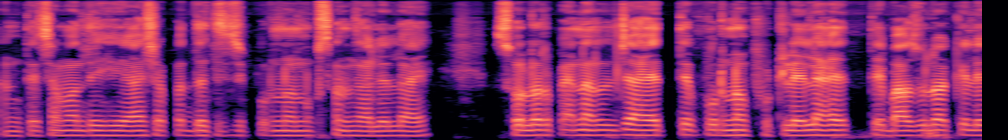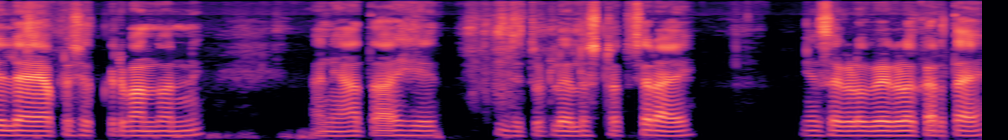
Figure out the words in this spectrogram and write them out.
आणि त्याच्यामध्ये हे अशा पद्धतीचे पूर्ण नुकसान झालेलं आहे. सोलर पॅनल जे आहेत ते पूर्ण फुटलेले आहेत. ते बाजूला केलेले आहे आपल्या शेतकरी बांधवांनी. आणि आता हे जे तुटलेलं स्ट्रक्चर आहे हे सगळं वेगळं करताय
